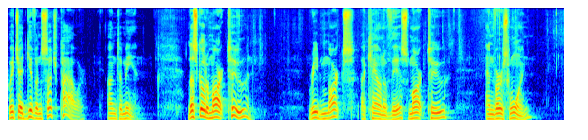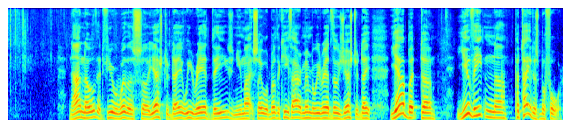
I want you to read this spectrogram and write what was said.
which had given such power unto men. Let's go to Mark 2 and read Mark's account of this. Mark 2 and verse 1. Now, I know that if you were with us uh, yesterday, we read these, and you might say, Well, Brother Keith, I remember we read those yesterday. Yeah, but uh, you've eaten uh, potatoes before,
